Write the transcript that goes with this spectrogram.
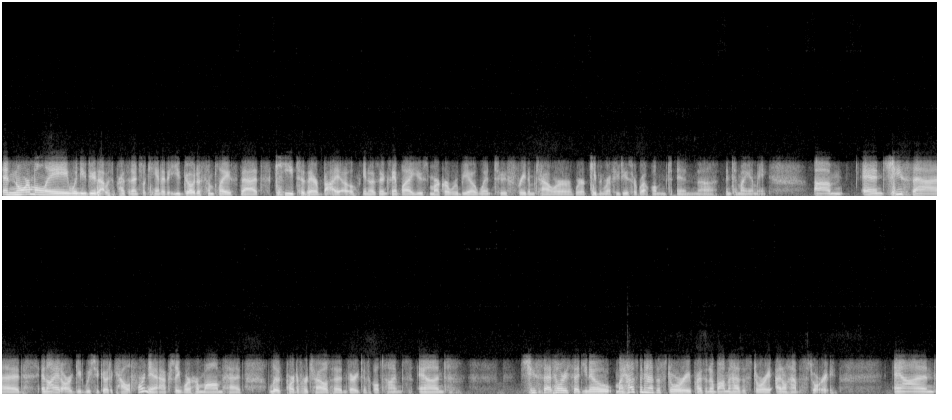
And normally, when you do that with a presidential candidate, you go to some place that's key to their bio. You know, as an example, I used Marco Rubio went to Freedom Tower, where Cuban refugees were welcomed in uh, into Miami. Um, and she said, and I had argued we should go to California, actually, where her mom had lived part of her childhood in very difficult times. And she said, Hillary said, you know, my husband has a story, President Obama has a story, I don't have a story. And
